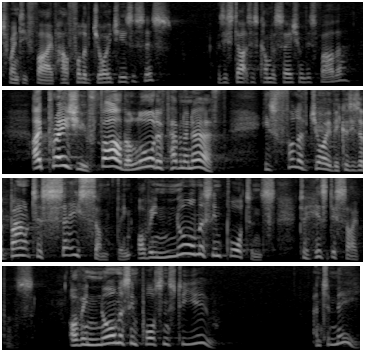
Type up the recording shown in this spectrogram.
25 how full of joy Jesus is as he starts his conversation with his Father? I praise you, Father, Lord of heaven and earth. He's full of joy because he's about to say something of enormous importance to his disciples, of enormous importance to you and to me.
